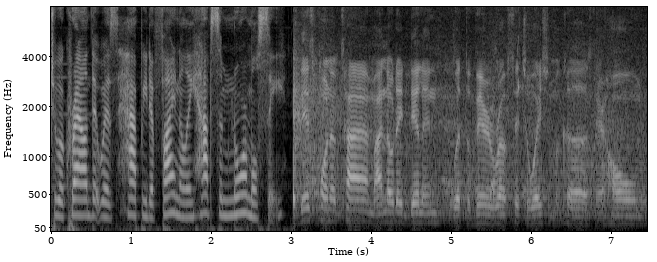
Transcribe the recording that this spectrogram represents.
to a crowd that was happy to finally have some normalcy. At this point of time, I know they're dealing with a very rough situation because their homes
